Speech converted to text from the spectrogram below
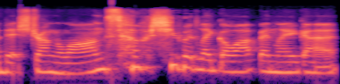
a bit strung along. So she would like go off and like uh,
